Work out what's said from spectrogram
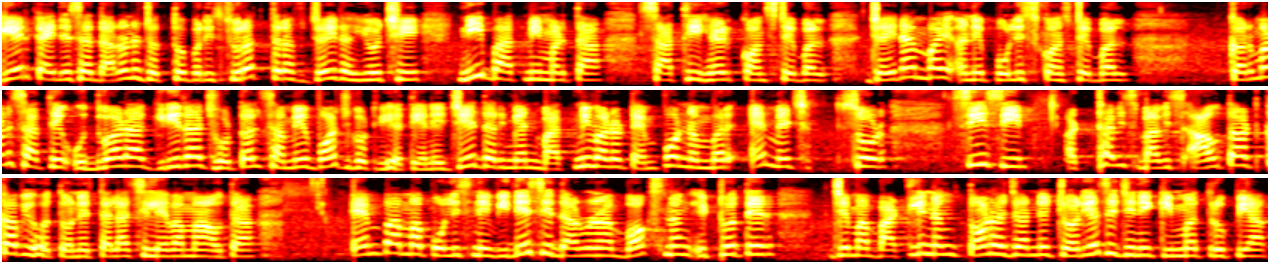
ગેરકાયદેસર દારૂનો જથ્થો ભરી સુરત તરફ જઈ રહ્યો છે. ની બાતમી મળતા સાથી હેડ કોન્સ્ટેબલ જયરામભાઈ અને પોલીસ કોન્સ્ટેબલ કરમણ સાથે ઉદવાડા ગિરિરાજ હોટલ સામે વોચ ગોઠવી હતી અને જે દરમિયાન બાતમીવાળો ટેમ્પો નંબર એમ એચ સોળ સીસી અઠ્ઠાવીસ બાવીસ આવતા અટકાવ્યો હતો અને તલાશી લેવામાં આવતા ટેમ્પામાં પોલીસને વિદેશી દારૂના બોક્સ નંગ ઇઠ્ઠોતેર જેમાં બાટલી નંગ ત્રણ હજારને ચોર્યાસી જેની કિંમત રૂપિયા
